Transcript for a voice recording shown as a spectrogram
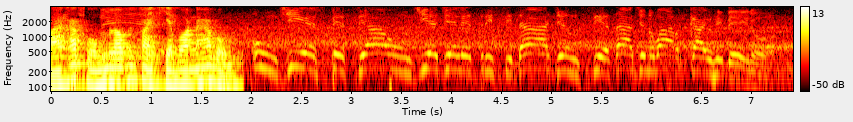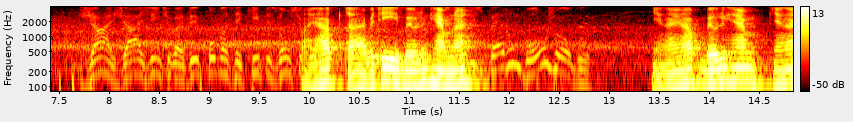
มาครับผมเราเป็นฝ่ายเคลียร์บอลนะครับผม Um dia especial, um dia de eletricidade, ansiedade no ar, Caio Ribeiro. Já já a gente vai ver como as equipes vão se ไปครับจ่ายไปที่เบลลิงแฮมนะ Eu espero um bom jogo. ยังไงครับเบลลิงแฮมยังไง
